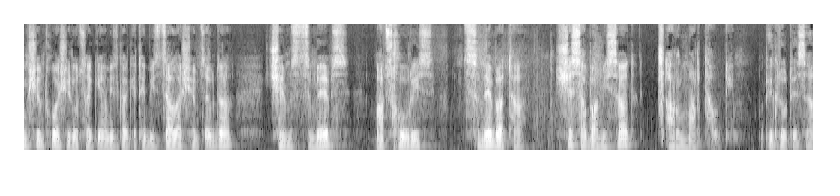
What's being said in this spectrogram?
იმ შემთხვევაში, როცა კი ამის გაკეთების ძალა შემწევდა, ჩემს ძმებს მაცხოვრის ცნებათა შესაბამისად წარმართავდი. ფიქრობთ ესა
